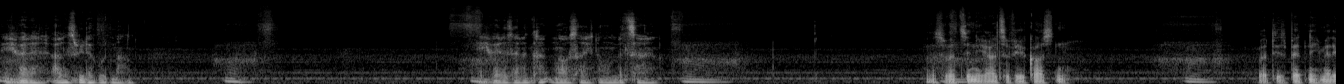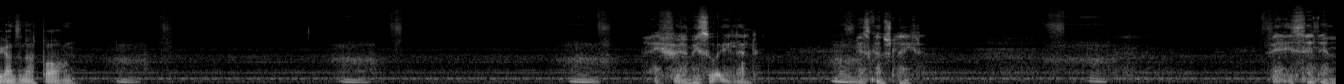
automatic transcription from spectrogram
Ich werde alles wieder gut machen. Ich werde seine Krankenhausrechnungen bezahlen. Das wird Sie nicht allzu viel kosten. Wird dieses Bett nicht mehr die ganze Nacht brauchen. Ich fühle mich so elend. Mir ist ganz schlecht. Wer ist er denn?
